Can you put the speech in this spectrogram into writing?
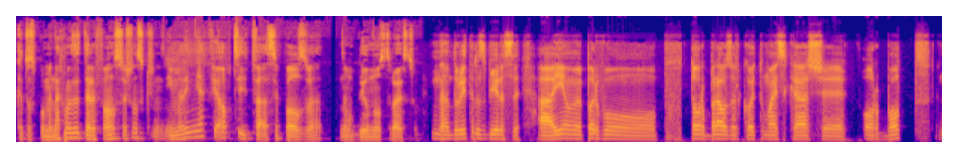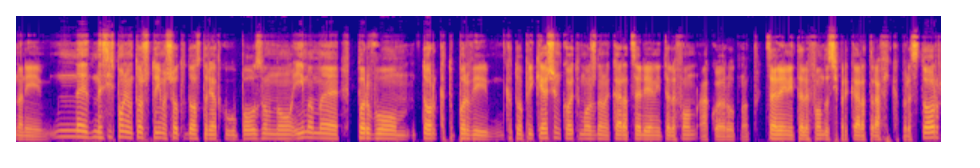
като споменахме за телефон, всъщност има ли някакви опции това да се ползва на мобилно устройство? На Android, разбира се. А, имаме първо Tor браузър, който май се казваше Orbot. Нали, не, не си спомням точно има, защото доста рядко го ползвам, но имаме първо Tor като първи, като application, който може да накара целият ни телефон, ако е рутнат, целият ни телефон да си прекара трафика през Tor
